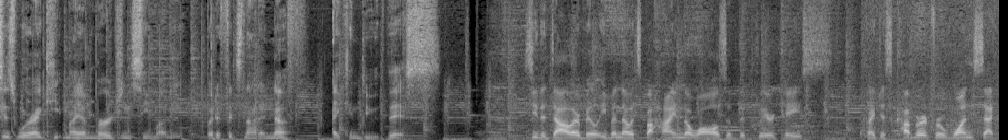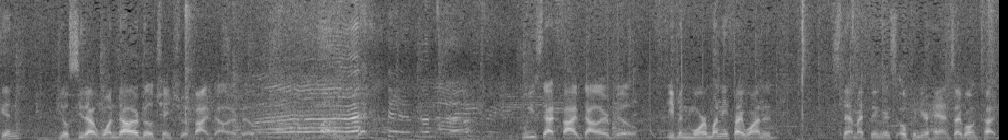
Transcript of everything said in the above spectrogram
This is where I keep my emergency money, but if it's not enough, I can do this. See the dollar bill, even though it's behind the walls of the clear case, if I just cover it for one second, you'll see that $1 bill change to a $5 bill. Squeeze that $5 bill. Even more money if I wanted snap my fingers, open your hands, I won't touch.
